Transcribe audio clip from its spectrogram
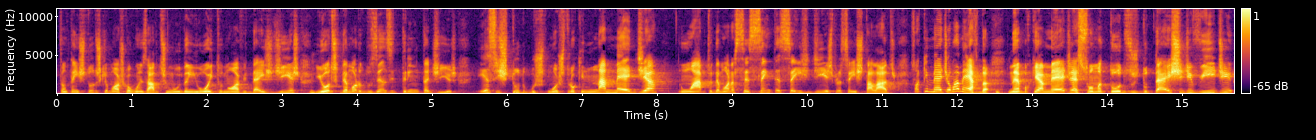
Então tem estudos que mostram que alguns hábitos mudam em 8, 9, 10 dias e outros que demoram 230 dias. Esse estudo mostrou que, na média, um hábito demora 66 dias para ser instalado. Só que média é uma merda, né? Porque a média é soma todos os do teste, divide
